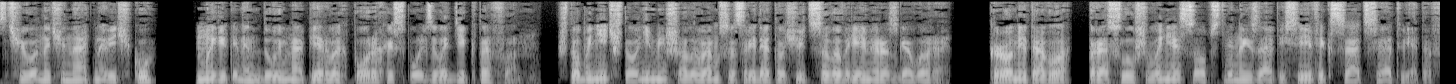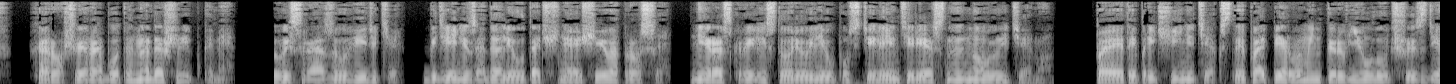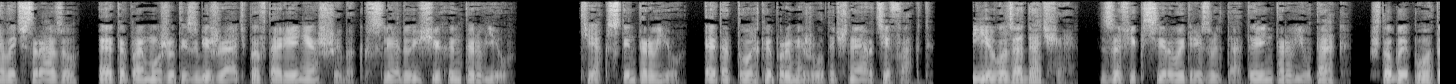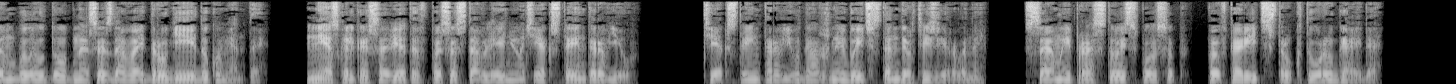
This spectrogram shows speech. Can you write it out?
С чего начинать новичку? Мы рекомендуем на первых порах использовать диктофон, чтобы ничто не мешало вам сосредоточиться во время разговора. Кроме того, прослушивание собственной записи и фиксация ответов – хорошая работа над ошибками. Вы сразу увидите, где не задали уточняющие вопросы, не раскрыли историю или упустили интересную новую тему. По этой причине тексты по первым интервью лучше сделать сразу, это поможет избежать повторения ошибок в следующих интервью. Текст интервью — это только промежуточный артефакт. Его задача — зафиксировать результаты интервью так, чтобы потом было удобно создавать другие документы. Несколько советов по составлению текста интервью. Тексты интервью должны быть стандартизированы. Самый простой способ — повторить структуру гайда.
